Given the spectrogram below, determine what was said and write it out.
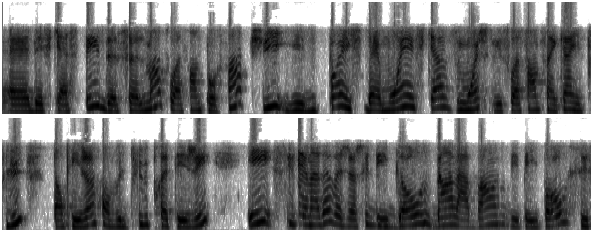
euh, d'efficacité de seulement 60% puis il est pas ben, moins efficace, du moins chez les 65 ans et plus, donc les gens qu'on veut le plus protéger. Et si le Canada va chercher des doses dans la banque des pays pauvres, c'est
